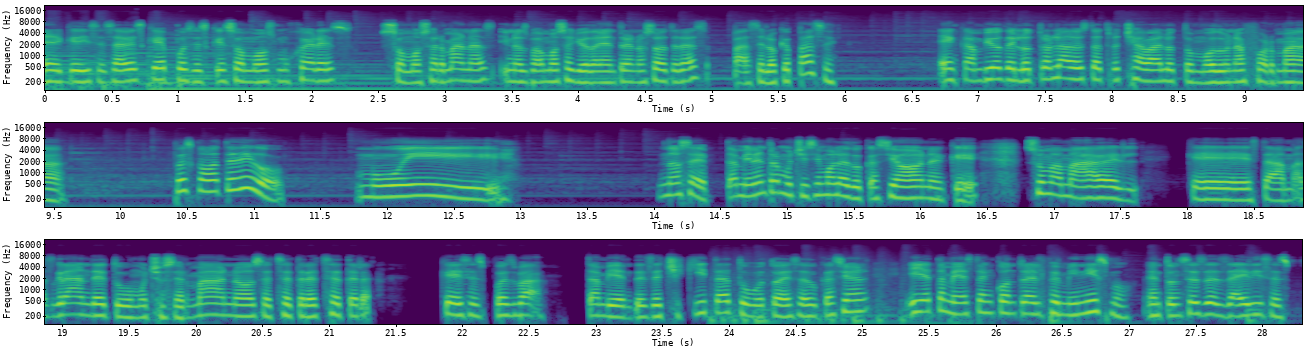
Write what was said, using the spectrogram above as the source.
en el que dice, ¿sabes qué? Pues es que somos mujeres, somos hermanas y nos vamos a ayudar entre nosotras, pase lo que pase. En cambio, del otro lado, esta otra chava lo tomó de una forma, pues como te digo, muy... No sé, también entra muchísimo la educación, en el que su mamá, el, que estaba más grande, tuvo muchos hermanos, etcétera, etcétera, que dices, pues va, también desde chiquita tuvo toda esa educación y ella también está en contra del feminismo. Entonces desde ahí dices,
